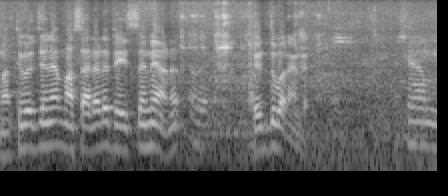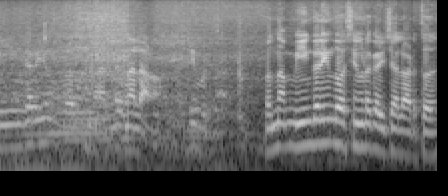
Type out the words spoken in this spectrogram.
മത്തി പൊരിച്ചതിന് മസാലയുടെ ടേസ്റ്റ് തന്നെയാണ് എടുത്തു പറയേണ്ടത്. നല്ലതാണോ. ഒന്ന് മീൻകറിയും ദോശയും കൂടെ കഴിച്ചാലോ അടുത്തത്?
